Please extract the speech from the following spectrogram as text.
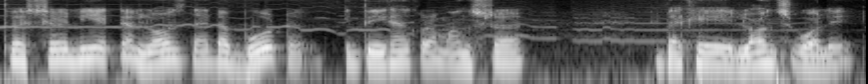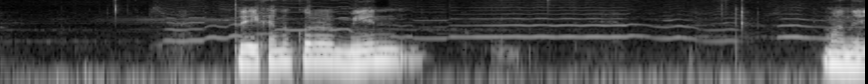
তো অ্যাকচুয়ালি একটা লঞ্চ না, একটা বোট, কিন্তু এখানে করা মানুষরা এটাকে লঞ্চ বলে। তো এখানে করার মেন মানে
